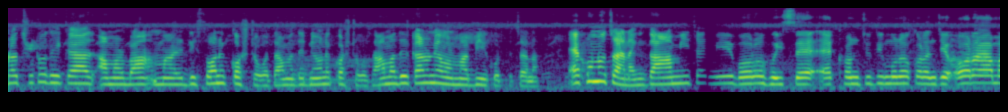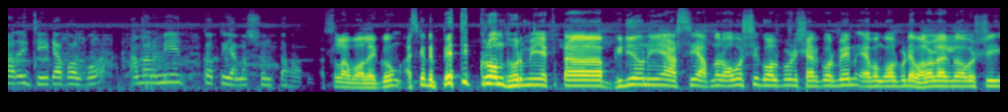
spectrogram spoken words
আমরা ছোট থেকে আমার বা- মার দিচ্ছে অনেক কষ্ট করতে, আমাদের নিয়ে অনেক কষ্ট করছে। আমাদের কারণে আমার মা বিয়ে করতে চায় না। এখনও চায় না, কিন্তু আমি চাই মেয়ে বড় হয়েছে এখন যদি মনে করেন যে ওরা আমার যেটা বলব, আমার মেয়ে কতই আমার শুনতে হবে। আসসালামু আলাইকুম। আজকে একটা ব্যতিক্রম ধর্মী একটা ভিডিও নিয়ে আসছি। আপনারা অবশ্যই গল্পটি শেয়ার করবেন এবং গল্পটি ভালো লাগলে অবশ্যই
